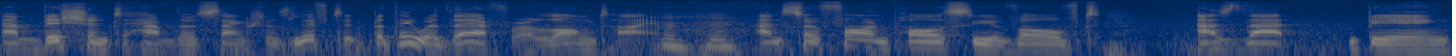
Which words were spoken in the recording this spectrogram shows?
ambition to have those sanctions lifted, but they were there for a long time. Mm-hmm. And so foreign policy evolved as that being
